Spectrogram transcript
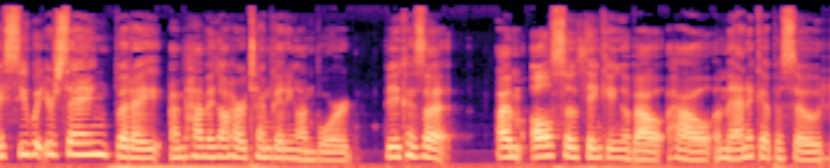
I see what you're saying, but I, I'm having a hard time getting on board because I, I'm also thinking about how a manic episode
